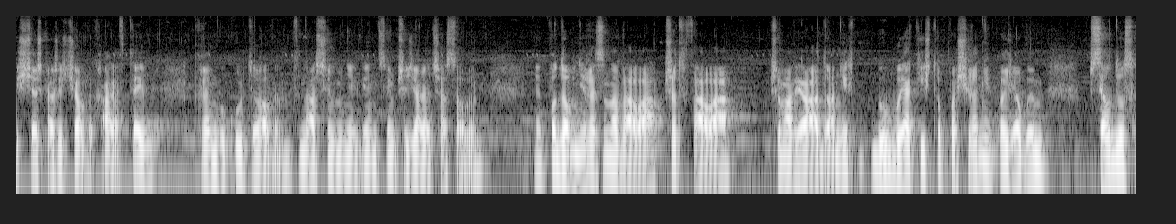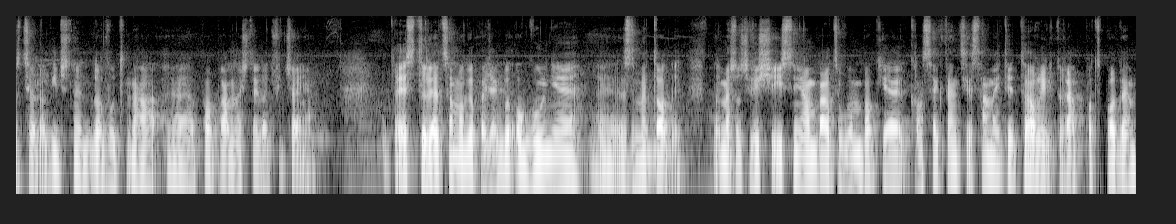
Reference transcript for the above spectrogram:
ścieżkach życiowych, ale w tym kręgu kulturowym, w naszym mniej więcej przedziale czasowym, podobnie rezonowała, przetrwała, przemawiała do nich, byłby jakiś to pośredni, powiedziałbym, pseudosocjologiczny dowód na e, poprawność tego ćwiczenia. To jest tyle, co mogę powiedzieć jakby ogólnie e, z metody. Natomiast oczywiście istnieją bardzo głębokie konsekwencje samej tej teorii, która pod spodem,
